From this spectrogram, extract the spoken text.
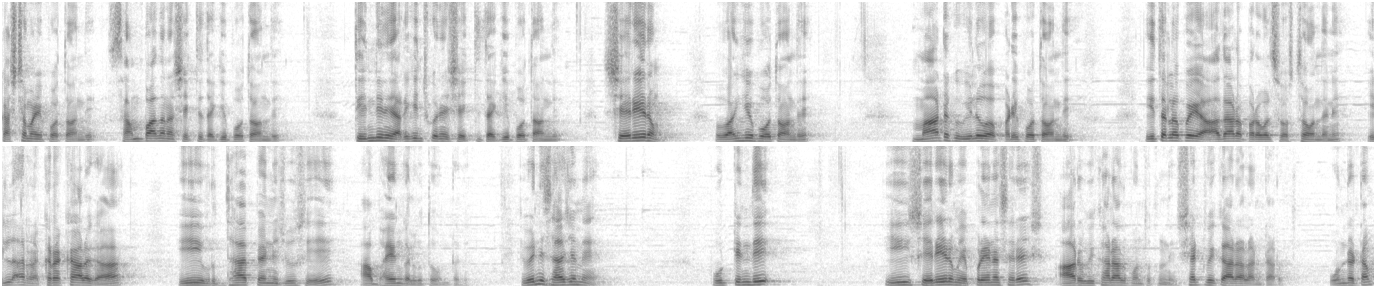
కష్టమైపోతోంది సంపాదన శక్తి తగ్గిపోతోంది తిండిని అరిగించుకునే శక్తి తగ్గిపోతోంది శరీరం వంగిపోతోంది మాటకు విలువ పడిపోతోంది ఇతరులపై ఆధారపడవలసి వస్తోందని ఇలా రకరకాలుగా ఈ వృద్ధాప్యాన్ని చూసి ఆ భయం కలుగుతూ ఉంటుంది. ఇవన్నీ సహజమే. పుట్టింది ఈ శరీరం ఎప్పుడైనా సరే ఆరు వికారాలు పొందుతుంది. షట్ వికారాలు అంటారు. ఉండటం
